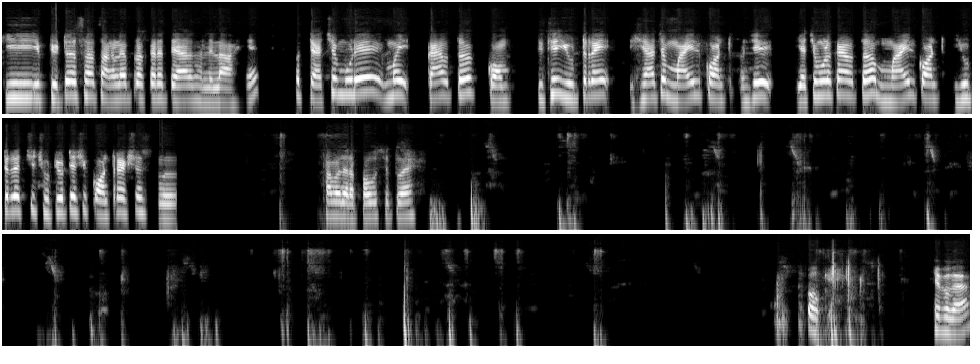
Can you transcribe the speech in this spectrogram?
की फिटस हा चांगल्या प्रकारे तयार झालेला आहे. तर त्याच्यामुळे मग काय होतं? कॉम तिथे युटराय ह्याच्या माईल कॉन्ट म्हणजे याच्यामुळे काय होतं? माईल कॉन्ट युटरसची छोटी छोटी अशी कॉन्ट्रॅक्शन थांबा जरा पाऊस येतोय. ओके. हे बघा.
